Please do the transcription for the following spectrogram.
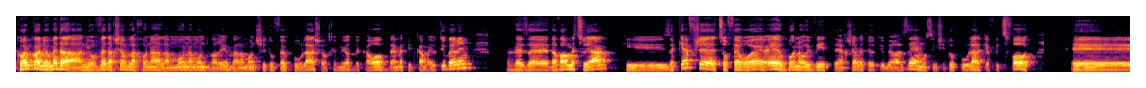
קודם כל אני עומד, אני עובד עכשיו לאחרונה על המון המון דברים ועל המון שיתופי פעולה שהולכים להיות בקרוב, באמת עם כמה יוטיוברים, וזה דבר מצוין, כי זה כיף שצופה רואה, אה, בואנה הוא הביא עכשיו את היוטיובר הזה, הם עושים שיתוף פעולה, כיף לצפות. אה,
